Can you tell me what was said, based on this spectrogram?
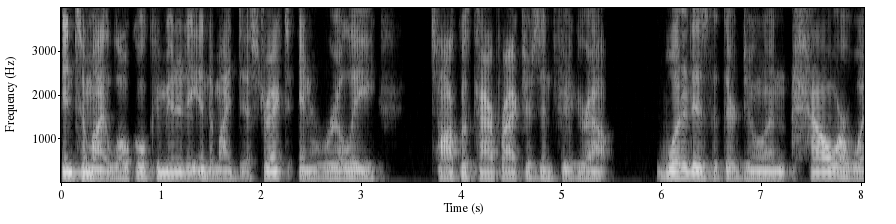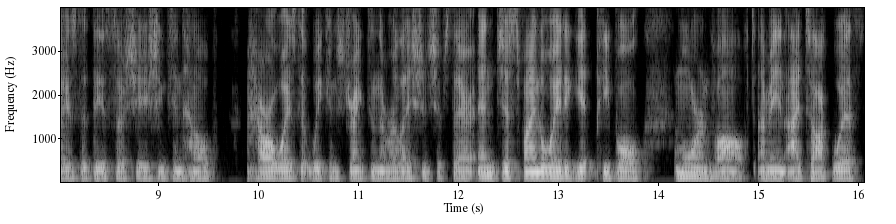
into my local community, into my district and really talk with chiropractors and figure out what it is that they're doing, how are ways that the association can help, how are ways that we can strengthen the relationships there and just find a way to get people more involved. I mean, I talk with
